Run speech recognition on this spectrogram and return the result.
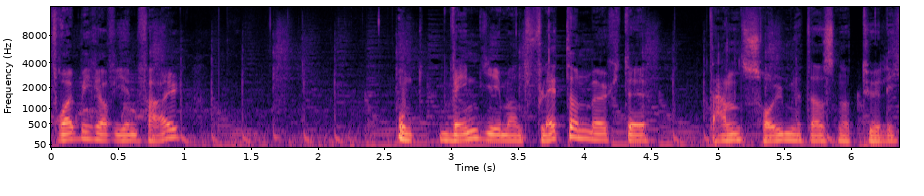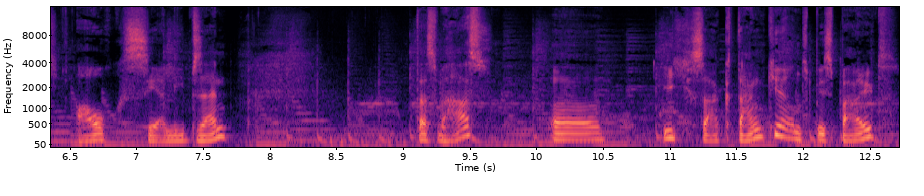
Freut mich auf jeden Fall. Und wenn jemand flattern möchte, dann soll mir das natürlich auch sehr lieb sein das war's. Äh, ich sag danke und bis bald.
